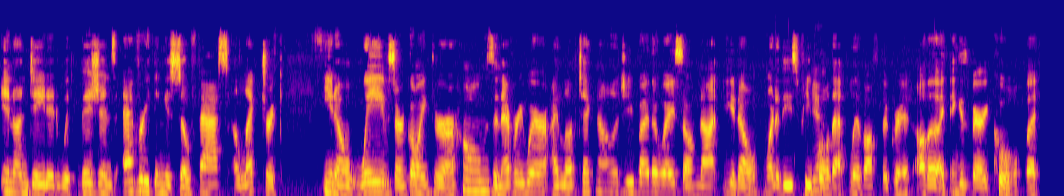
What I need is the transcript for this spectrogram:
inundated with visions everything is so fast electric you know waves are going through our homes and everywhere i love technology by the way so i'm not you know one of these people Yeah. that live off the grid although i think is very cool but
